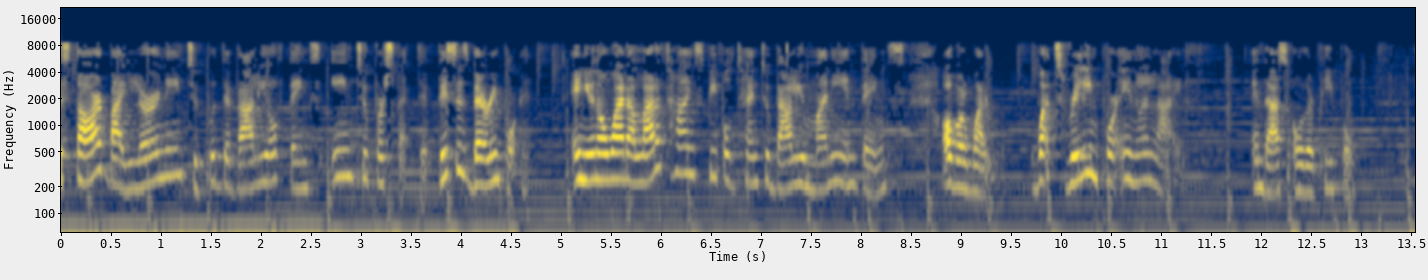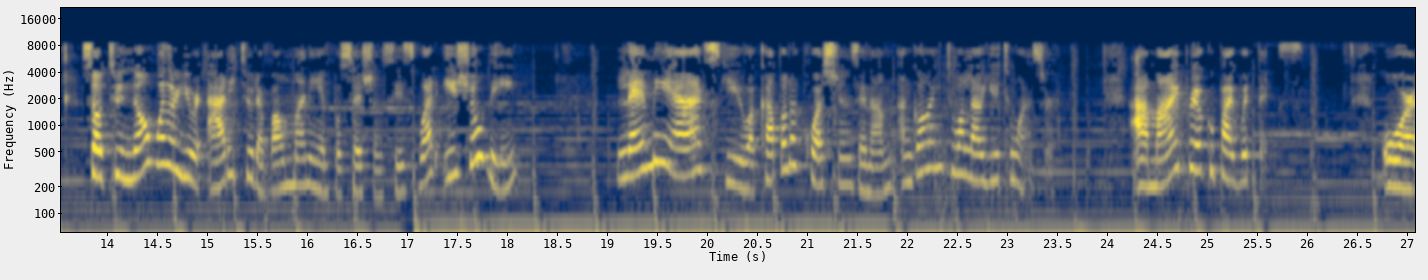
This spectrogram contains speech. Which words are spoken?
start by learning to put the value of things into perspective. This is very important. And you know what? A lot of times people tend to value money and things over what what's really important in life and that's other people. So, to know whether your attitude about money and possessions is what it should be, let me ask you a couple of questions and I'm, I'm going to allow you to answer. Am I preoccupied with things? Or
